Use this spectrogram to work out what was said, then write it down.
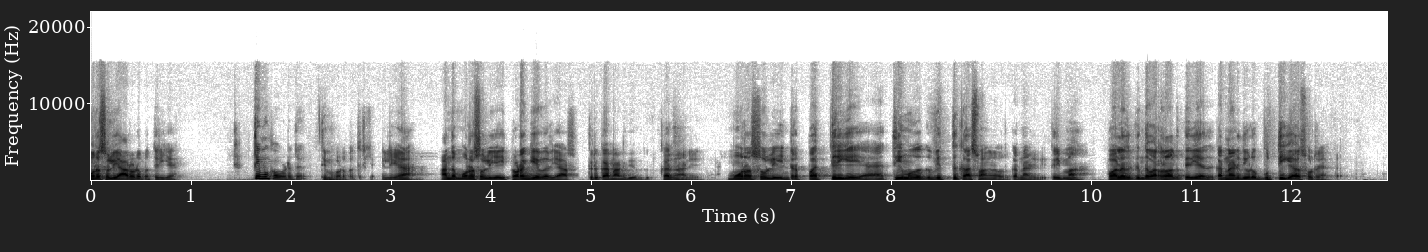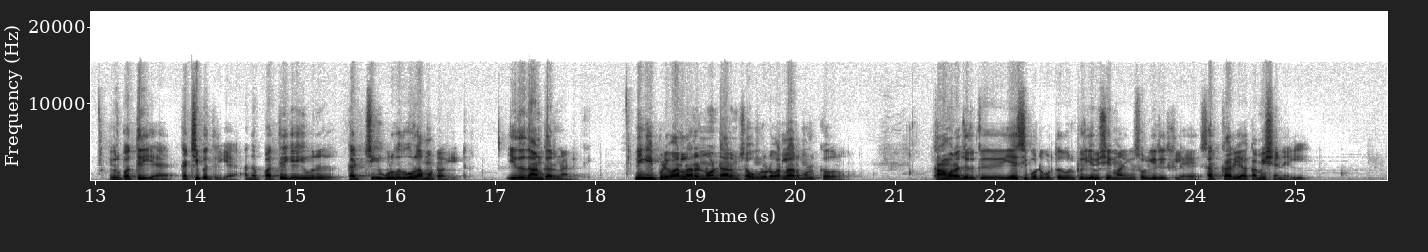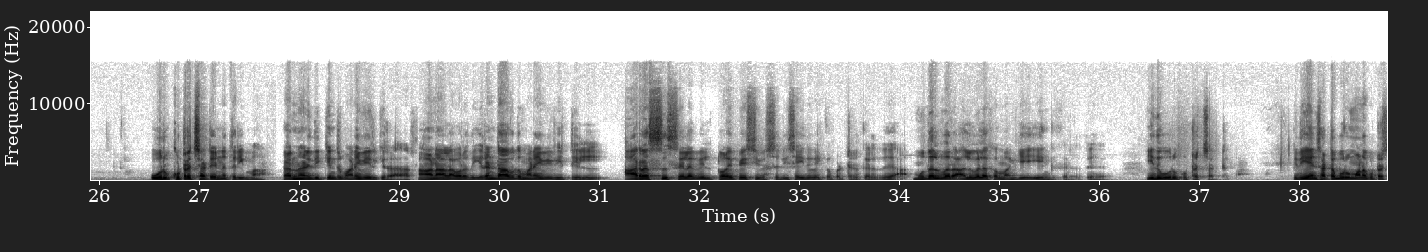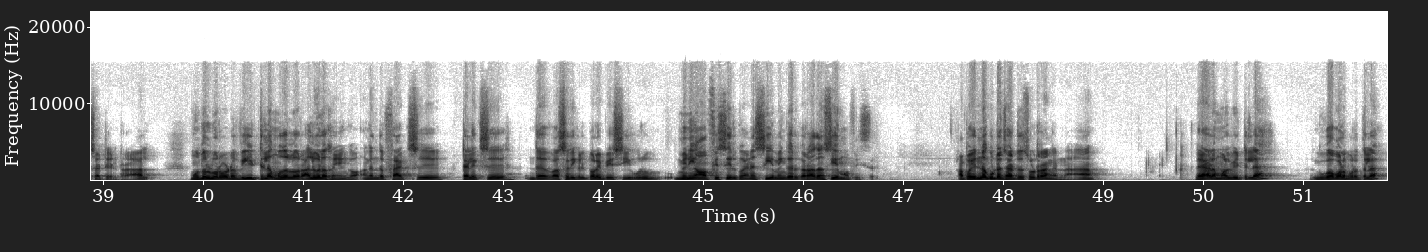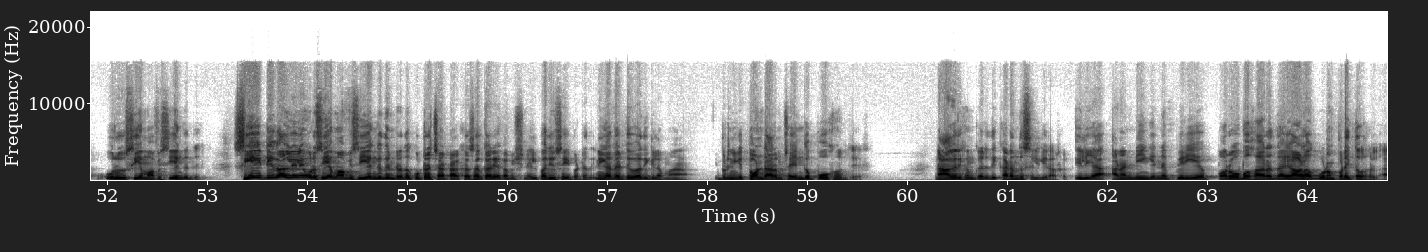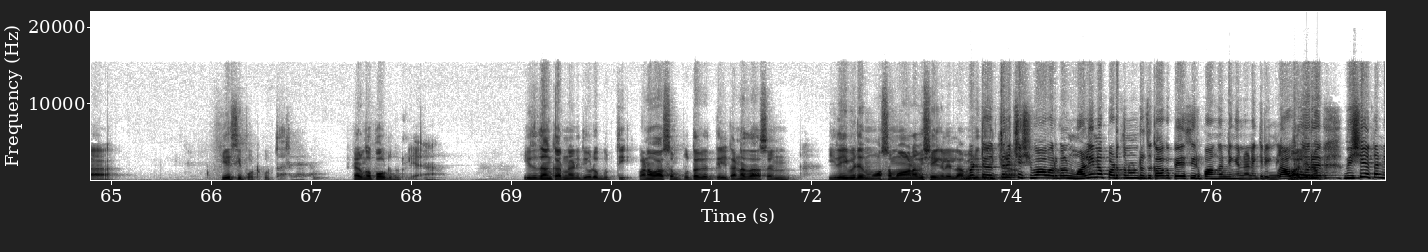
முரசொலி யாரோட பத்திரிகை? திமுகவோடது. திமுக பத்திரிகை இல்லையா? அந்த முரசொலியை தொடங்கியவர் யார்? திரு கருணாநிதி அவர்கள். கருணாநிதி. முரசொலின்ற பத்திரிகையை திமுகவுக்கு வித்து காசு வாங்கினவர் கருணாநிதி தெரியுமா? பலருக்கு இந்த வரலாறு தெரியாது. கருணாநிதியோட புத்திக்காக சொல்கிறேன் இவர் பத்திரிகை கட்சி பத்திரிகை. அந்த பத்திரிகை இவர் கட்சிக்கு கொடுக்கறதுக்கு ஒரு அமௌண்ட் வாங்கிட்டு இதுதான் கருணாநிதி. நீங்கள் இப்படி வரலாறு நோண்ட ஆரம்பிச்சா உங்களோட வரலாறு முழுக்க வரும். காமராஜருக்கு ஏசி போட்டு கொடுத்தது ஒரு பெரிய விஷயமா நீங்கள் சொல்கிறீர்களே. சர்க்காரியா கமிஷனில் ஒரு குற்றச்சாட்டு என்ன தெரியுமா? கருணாநிதிக்கு என்று மனைவி இருக்கிறார். ஆனால் அவரது இரண்டாவது மனைவி வீட்டில் அரசு செலவில் தொலைபேசி வசதி செய்து வைக்கப்பட்டிருக்கிறது. முதல்வர் அலுவலகம் அங்கே இயங்குகிறது. இது ஒரு குற்றச்சாட்டு. இது ஏன் சட்டபூர்வமான குற்றச்சாட்டு என்றால் முதல்வரோட வீட்டில் முதல்வர் அலுவலகம் இயங்கும். அங்கே இந்த ஃபேக்ஸு டெலெக்ஸு இந்த வசதிகள் தொலைபேசி ஒரு மினி ஆஃபீஸ் இருக்கும். ஏன்னா சிஎம் எங்கே இருக்காரோ அதான் சிஎம் ஆஃபீஸர் அப்போ என்ன குற்றச்சாட்டு சொல்கிறாங்கன்னா வேலம்மாள் வீட்டில் கோபாலபுரத்தில் ஒரு சிஎம் ஆஃபீஸ் இயங்குது. சிஐடி காலனிலையும் ஒரு சிஎம் ஆஃபீஸ் இயங்குதுன்றது குற்றச்சாட்டாக சர்க்காரிய கமிஷனில் பதிவு செய்யப்பட்டது. நீங்கள் அதை எடுத்து விவாதிக்கலாமா? இப்படி நீங்கள் தோண்ட ஆரம்பிச்சா எங்கே போகும் இது? நாகரிகம் கருதி கடந்து செல்கிறார்கள் இல்லையா? ஆனால் நீங்கள் என்ன பெரிய பரோபகார தயாள குணம் படைத்தவர்களா? ஏசி போட்டு கொடுத்தாரு. அவங்க அப்பா விட்டு இல்லையா? இதுதான் கருணாநிதியோட புத்தி. வனவாசம் புத்தகத்தில் கண்ணதாசன் இதைவிட மோசமான விஷயங்கள் எல்லாம். திருச்சி சிவா அவர்கள் மலினப்படுத்தணுன்றதுக்காக பேசியிருப்பாங்கன்னு நீங்க நினைக்கிறீங்களா? ஒரு விஷயத்தை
